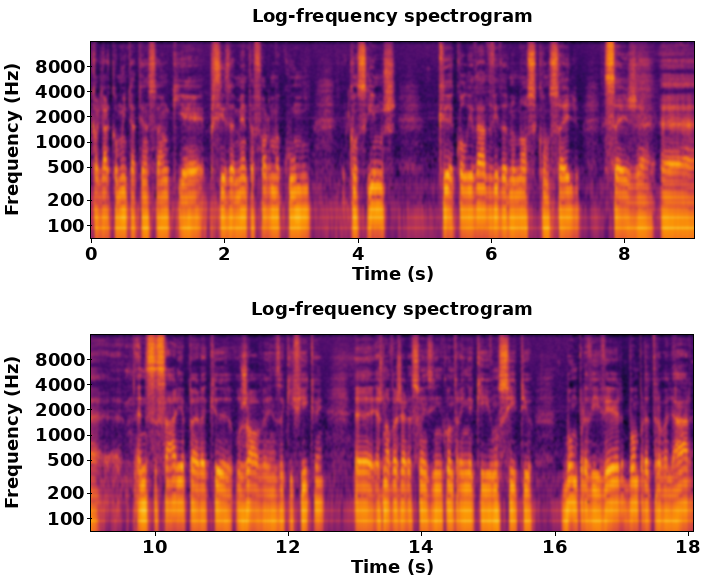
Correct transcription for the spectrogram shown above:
que olhar com muita atenção, que é precisamente a forma como conseguimos que a qualidade de vida no nosso Conselho seja eh, a necessária para que os jovens aqui fiquem, eh, as novas gerações encontrem aqui um sítio bom para viver, bom para trabalhar,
